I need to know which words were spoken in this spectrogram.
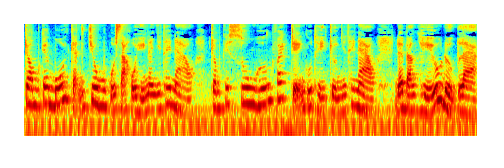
trong cái bối cảnh chung của xã hội hiện nay như thế nào, trong cái xu hướng phát triển của thị trường như thế nào, để bạn hiểu được là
